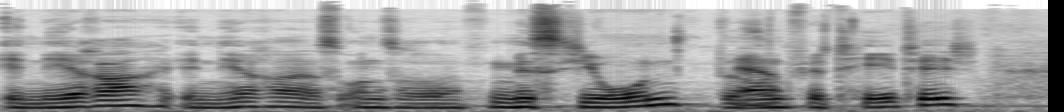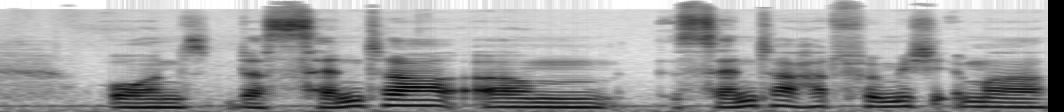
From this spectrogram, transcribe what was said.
Enera. Enera ist unsere Mission, da ja. sind wir tätig. Und das Center, ähm, Center hat für mich immer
